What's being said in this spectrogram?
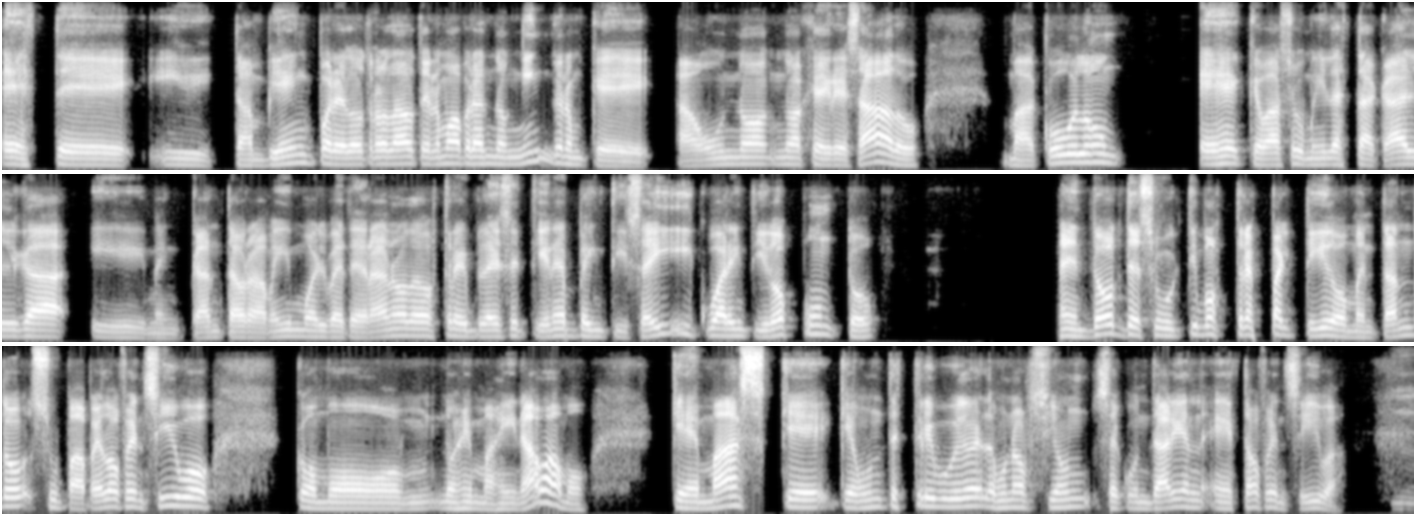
Este, y también por el otro lado tenemos a Brandon Ingram que aún no, no ha regresado. McCollum es el que va a asumir esta carga y me encanta ahora mismo. El veterano de los Trailblazers tiene 26 y 42 puntos en dos de sus últimos tres partidos, aumentando su papel ofensivo como nos imaginábamos, que más que, que un distribuidor es una opción secundaria en, en esta ofensiva. mm.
